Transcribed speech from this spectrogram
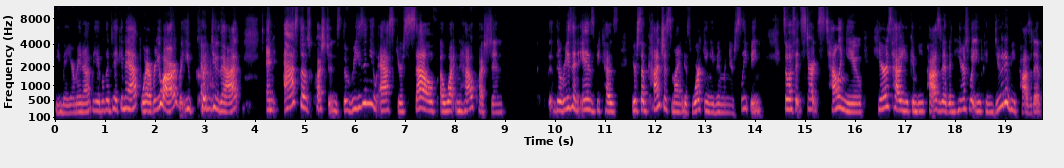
You may or may not be able to take a nap wherever you are, but you could do that and ask those questions. The reason you ask yourself a what and how question the reason is because your subconscious mind is working even when you're sleeping. So if it starts telling you, here's how you can be positive and here's what you can do to be positive,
